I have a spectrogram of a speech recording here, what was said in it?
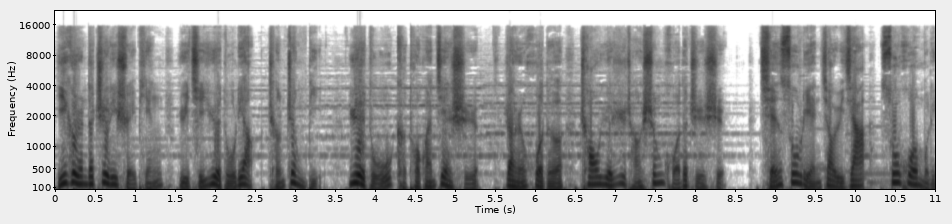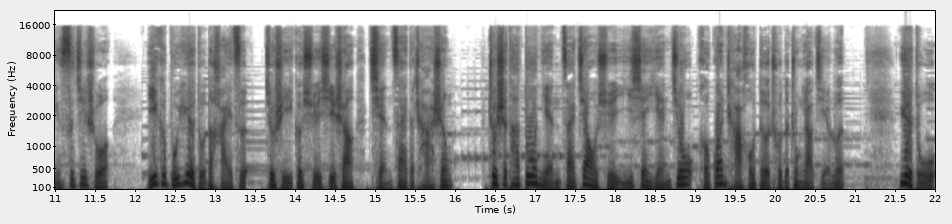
一个人的智力水平与其阅读量成正比，阅读可拓宽见识，让人获得超越日常生活的知识。前苏联教育家苏霍姆林斯基说：“一个不阅读的孩子，就是一个学习上潜在的差生。”这是他多年在教学一线研究和观察后得出的重要结论。阅读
